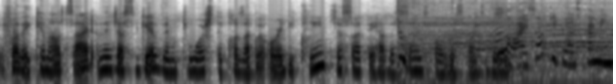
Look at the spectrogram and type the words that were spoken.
before they came outside and then just gave them to wash the clothes that were already clean just so that they have a sense of responsibility. Oh, I thought it was coming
